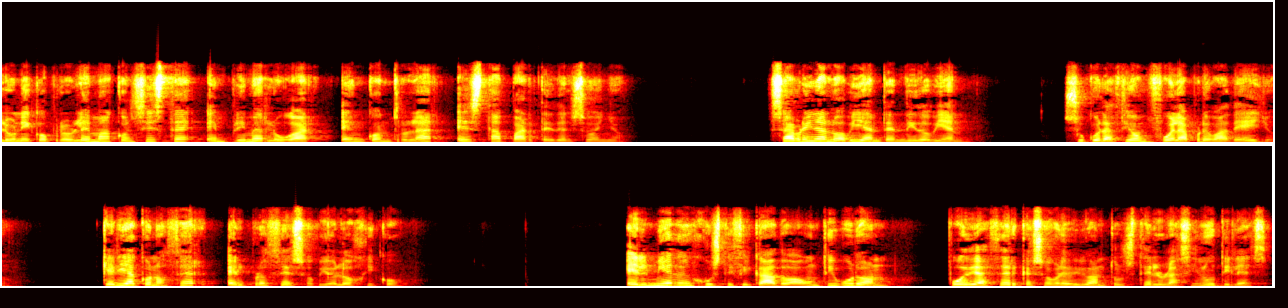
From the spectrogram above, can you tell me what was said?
El único problema consiste, en primer lugar, en controlar esta parte del sueño. Sabrina lo había entendido bien, su curación fue la prueba de ello. Quería conocer el proceso biológico. El miedo injustificado a un tiburón puede hacer que sobrevivan tus células inútiles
